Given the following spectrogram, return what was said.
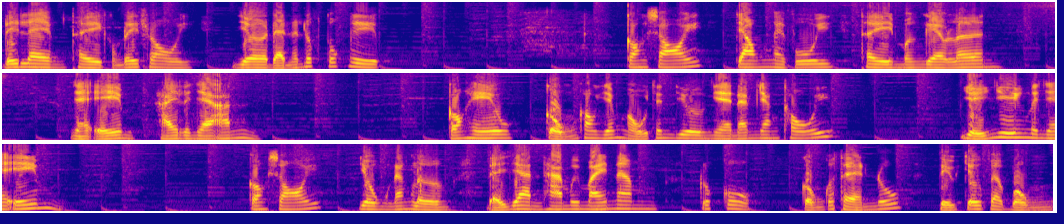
Đi làm thì cũng đi rồi, Giờ đã đến lúc tốt nghiệp. Con sói, trong ngày vui thì mừng gào lên. Nhà em hay là nhà anh? Con heo cũng không dám ngủ trên giường nhà nam nhân thối. Dĩ nhiên là nhà em. Con sói dùng năng lượng để dành hai mươi mấy năm, Rốt cuộc cũng có thể nuốt tiểu chư vào bụng.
